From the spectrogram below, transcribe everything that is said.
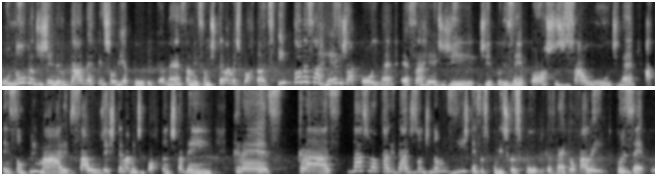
o núcleo de gênero da Defensoria Pública, né, também são extremamente importantes. E toda essa rede de apoio, né, essa rede de, de por exemplo, postos de saúde, né, atenção primária de saúde é extremamente importante também, CRES, CRAS, nas localidades onde não existem essas políticas públicas, né, que eu falei. Por exemplo,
